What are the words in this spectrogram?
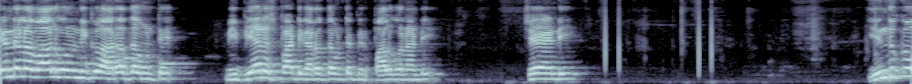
టెండర్లో పాల్గొని నీకు అర్హత ఉంటే మీ బీఆర్ఎస్ పార్టీకి అర్హత ఉంటే మీరు పాల్గొనండి చేయండి. ఎందుకు?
